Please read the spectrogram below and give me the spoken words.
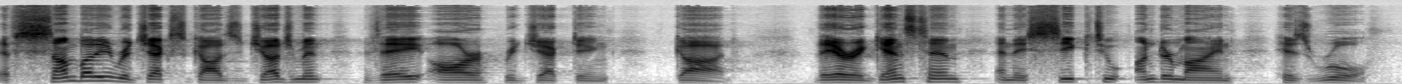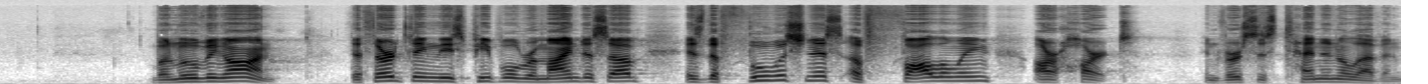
If somebody rejects God's judgment, they are rejecting God. They are against him and they seek to undermine his rule. But moving on, the third thing these people remind us of is the foolishness of following our heart in verses 10 and 11.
